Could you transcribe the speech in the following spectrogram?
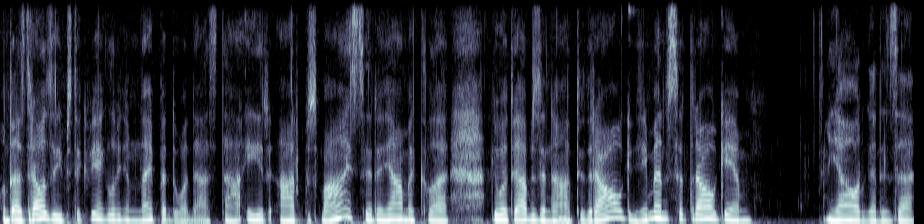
un tās draudzības tik viegli viņam nepadodas. Tā ir ārpus mājas, ir jāmeklē ļoti apzināti draugi, ģimenes ar draugiem jāorganizē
